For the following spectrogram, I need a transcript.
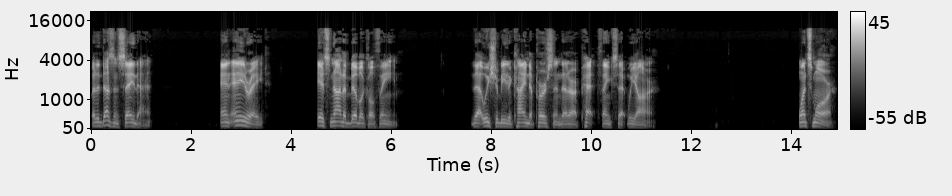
but it doesn't say that. At any rate, it's not a biblical theme that we should be the kind of person that our pet thinks that we are. Once more,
